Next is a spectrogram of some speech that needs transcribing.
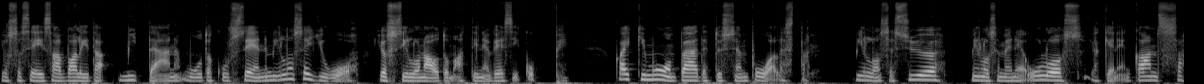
jossa se ei saa valita mitään muuta kuin sen, milloin se juo, jos silloin automaattinen vesikuppi. Kaikki muu on päätetty sen puolesta. Milloin se syö, milloin se menee ulos ja kenen kanssa,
